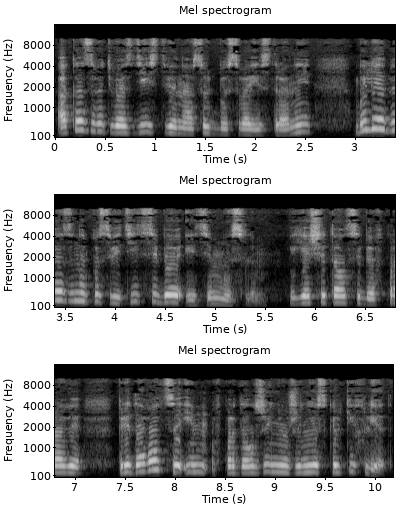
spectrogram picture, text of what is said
оказывать воздействие на судьбы своей страны, были обязаны посвятить себя этим мыслям. Я считал себя вправе предаваться им в продолжении уже нескольких лет.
